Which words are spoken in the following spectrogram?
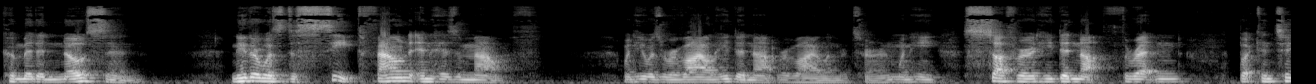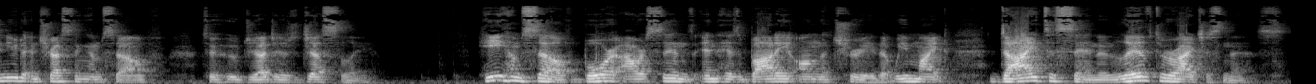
committed no sin, neither was deceit found in his mouth. When he was reviled, he did not revile in return. When he suffered, he did not threaten, but continued entrusting himself to who judges justly. He himself bore our sins in his body on the tree that we might die to sin and live to righteousness.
